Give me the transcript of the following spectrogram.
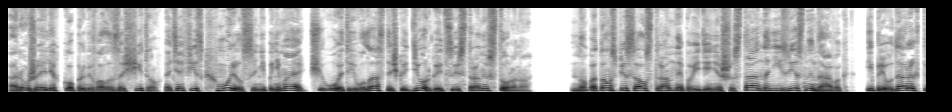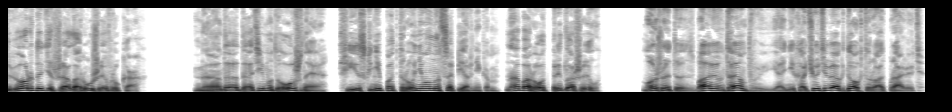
Оружие легко пробивало защиту, хотя Фиск хмурился, не понимая, чего эта его ласточка дергается из стороны в сторону. Но потом списал странное поведение шеста на неизвестный навык и при ударах твердо держал оружие в руках. Надо отдать ему должное. Фиск не подтрунивал над соперником, наоборот, предложил. «Может, сбавим темп? Я не хочу тебя к доктору отправить».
